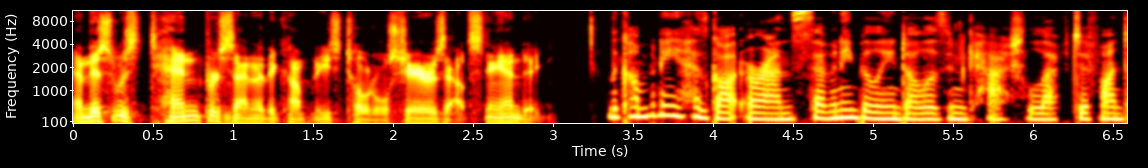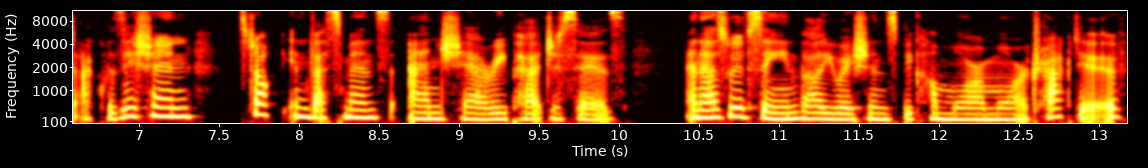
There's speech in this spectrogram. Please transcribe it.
And this was 10% of the company's total shares outstanding. The company has got around $70 billion in cash left to fund acquisition, stock investments, and share repurchases. And as we've seen valuations become more and more attractive,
